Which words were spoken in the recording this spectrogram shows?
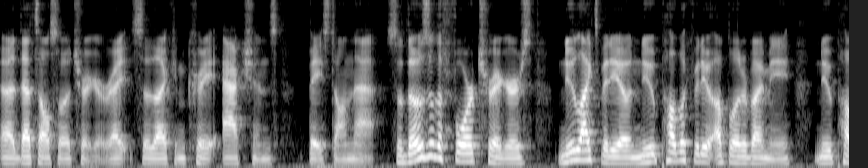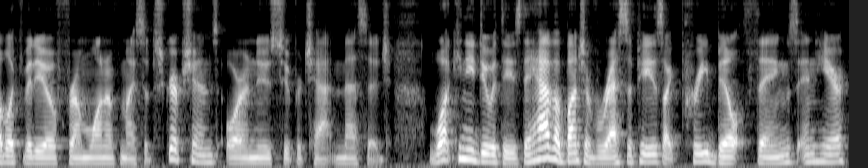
Uh, that's also a trigger, right? So that I can create actions based on that. So those are the four triggers. New liked video, new public video uploaded by me, new public video from one of my subscriptions, or a new super chat message. What can you do with these? They have a bunch of recipes, like pre-built things in here.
